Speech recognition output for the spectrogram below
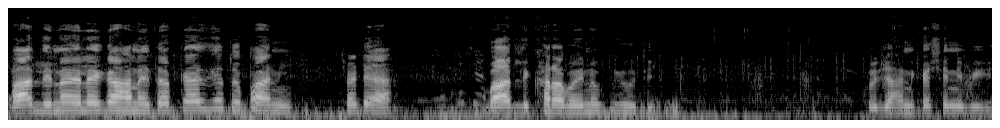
बादली नाही लय गहा आहे त्यात कायच घेतो पाणी? छोट्या. बादली खराब आहे नको होती तुझ्या हानी कशाने बिगी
